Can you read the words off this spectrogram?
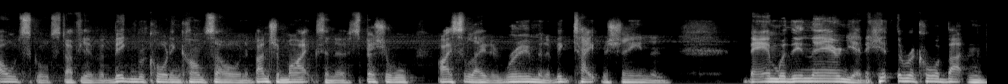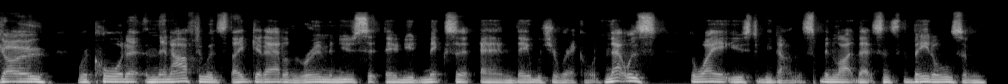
old school stuff. You have a big recording console and a bunch of mics and a special isolated room and a big tape machine and bandwidth in there, and you had to hit the record button, go record it, and then afterwards they'd get out of the room and you'd sit there and you'd mix it, and there was your record. And that was the way it used to be done. It's been like that since the Beatles and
